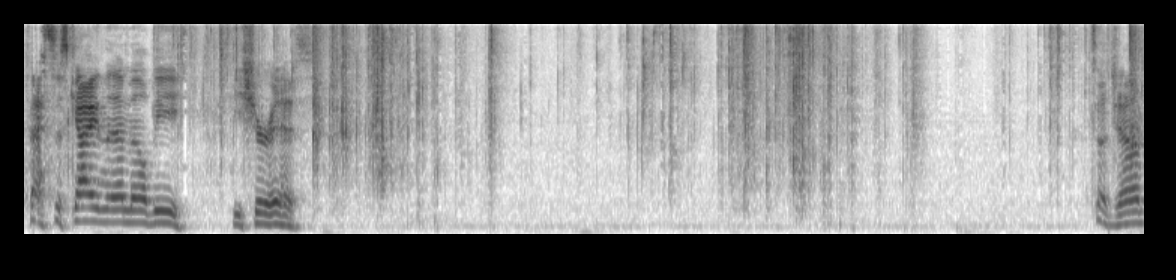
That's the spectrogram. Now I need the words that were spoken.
Fastest guy in the MLB. He sure is. What's up, John?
